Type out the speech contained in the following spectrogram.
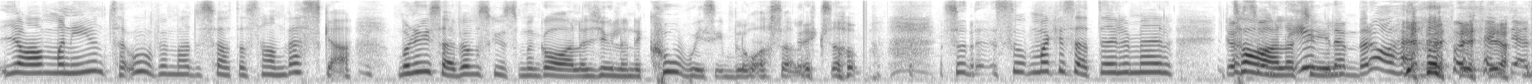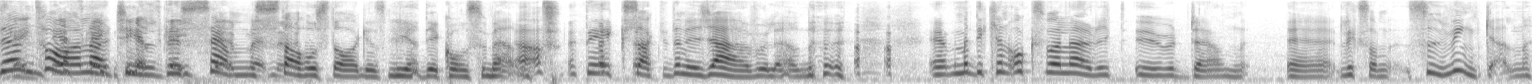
Ja, man är ju inte såhär, oh, vem hade sötast handväska? Man är ju såhär, vem ska ut som en galen gyllene ko i sin blåsa liksom? Så, så man kan säga att Daily Mail Du har talar sålt in till den bra här nu. Först tänkte jag, jag ska den talar till det sämsta hos dagens mediekonsument. Det är exakt, den är djävulen. Eh, Men det kan också vara lärorikt ur den eh, liksom, synvinkeln.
